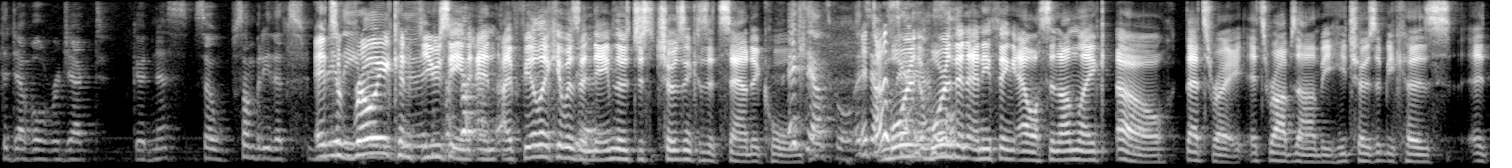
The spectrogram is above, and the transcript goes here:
the devil reject goodness? So somebody that's It's really, really, really good- confusing, and I feel like it was Yeah. a name that was just chosen because it sounded cool. it sounds cool. It, It sounds does more sound more cool. than anything else, and I'm like, oh, that's right. It's Rob Zombie. He chose it because it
